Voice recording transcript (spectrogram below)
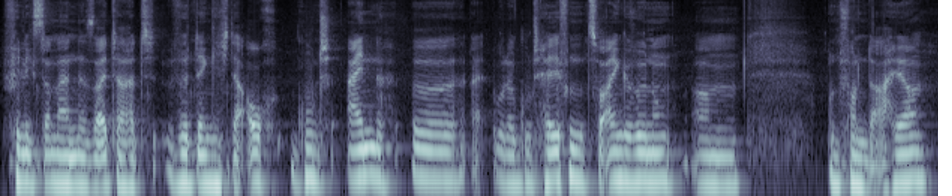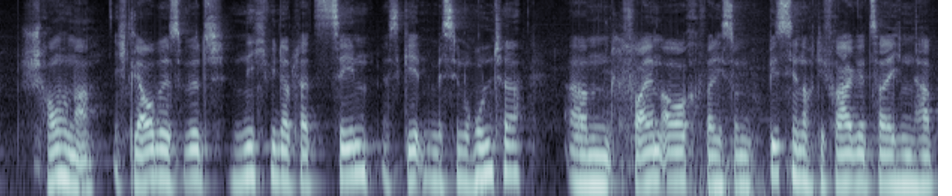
Felix dann an der Seite hat, wird, denke ich, da auch gut ein äh, oder gut helfen zur Eingewöhnung. Ähm, und von daher schauen wir mal. Ich glaube, es wird nicht wieder Platz 10. Es geht ein bisschen runter. Ähm, vor allem auch, weil ich so ein bisschen noch die Fragezeichen habe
